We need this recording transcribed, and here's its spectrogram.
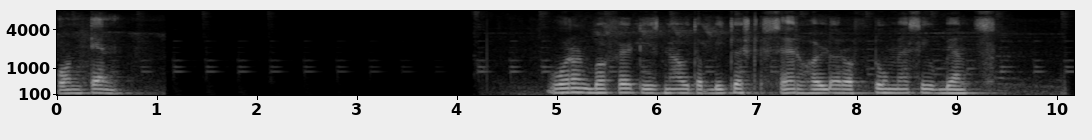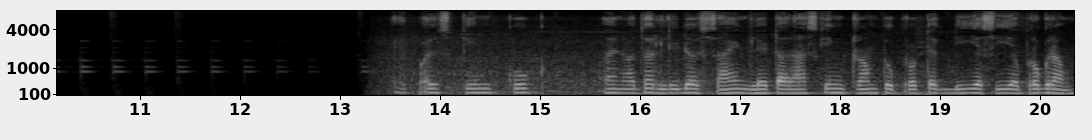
content. Warren Buffett is now the biggest shareholder of two massive banks. Apple's Tim Cook and other leaders signed letter asking Trump to protect DACA program.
